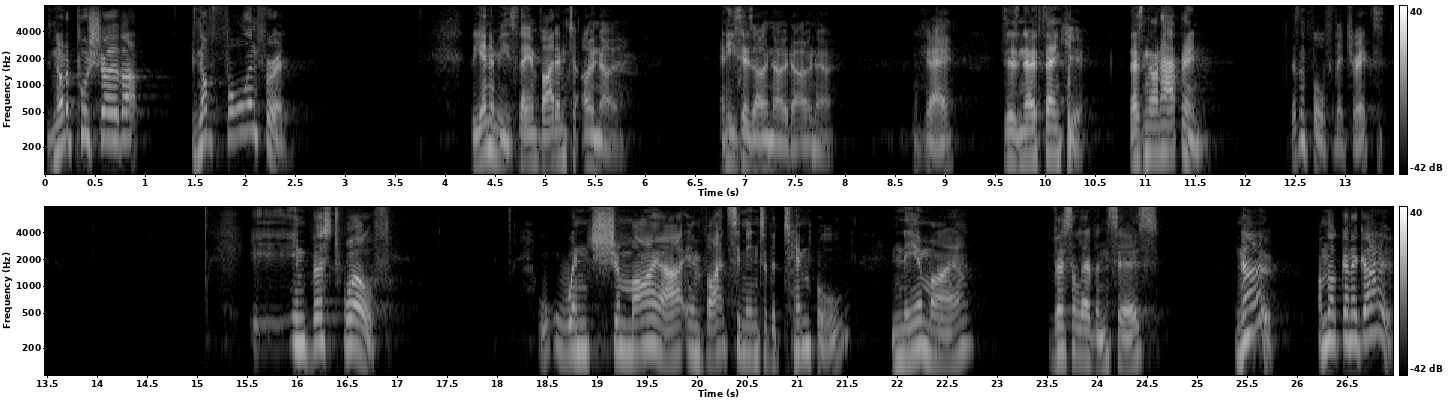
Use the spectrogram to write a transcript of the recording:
He's not a pushover. He's not fallen for it. The enemies, they invite him to oh no. And he says oh no to oh no. Okay? He says, no, thank you. That's not happening. Doesn't fall for their tricks. In verse 12, when Shemaiah invites him into the temple, Nehemiah, verse 11 says, No, I'm not going to go.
